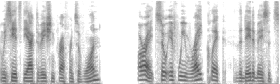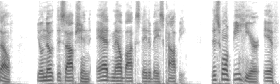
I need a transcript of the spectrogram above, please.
And we see it's the activation preference of 1. All right, so if we right-click the database itself, you'll note this option, Add Mailbox Database Copy. This won't be here if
